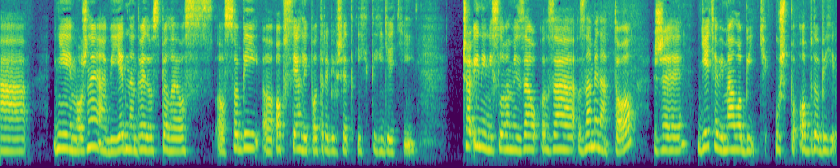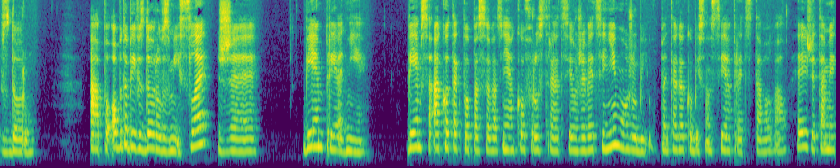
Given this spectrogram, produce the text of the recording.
a nie je možné, aby jedna, dve dospelé os- osoby e, obsiahli potreby všetkých tých detí. Čo inými slovami za, za, znamená to, že dieťa by malo byť už po období vzdoru. A po období vzdoru v zmysle, že Viem prijať nie. Viem sa ako tak popasovať s nejakou frustráciou, že veci nemôžu byť úplne tak, ako by som si ja predstavoval. Hej, že tam je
